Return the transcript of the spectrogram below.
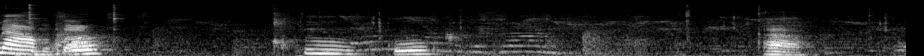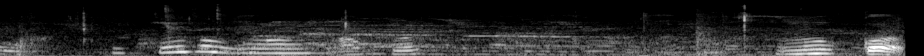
나고 응고 가 찍어봐 아고 먹고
